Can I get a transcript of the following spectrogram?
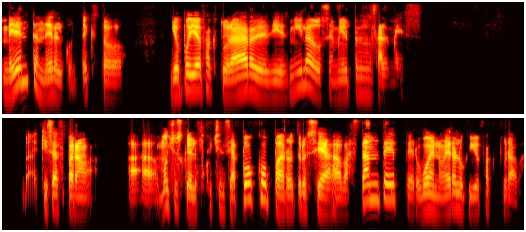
me dé a entender el contexto. Yo podía facturar de 10 mil a 12 mil pesos al mes. Ah, quizás para A muchos que lo escuchen sea poco, para otros sea bastante, pero bueno, era lo que yo facturaba.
